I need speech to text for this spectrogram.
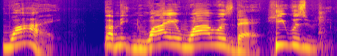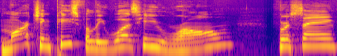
Why? I mean, why why was that? He was marching peacefully. Was he wrong for saying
